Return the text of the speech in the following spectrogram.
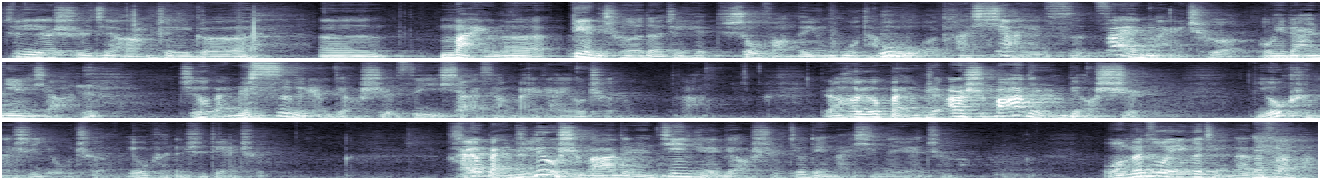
这也是讲这个，呃，买了电车的这些受访的用户，他如果他下一次再买车，我给大家念一下，只有百分之四的人表示自己下一次要买燃油车啊，然后有百分之二十八的人表示有可能是油车，有可能是电车，还有百分之六十八的人坚决表示就得买新能源车。我们做一个简单的算法，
